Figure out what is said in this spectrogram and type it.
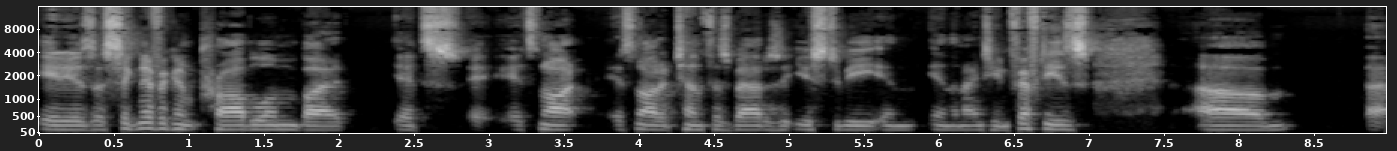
it is a significant problem, but it's it's not it's not a tenth as bad as it used to be in in the 1950s. Um, uh,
